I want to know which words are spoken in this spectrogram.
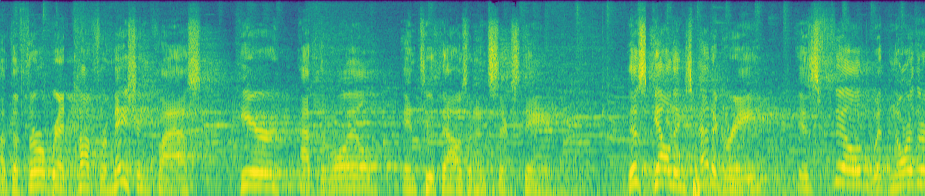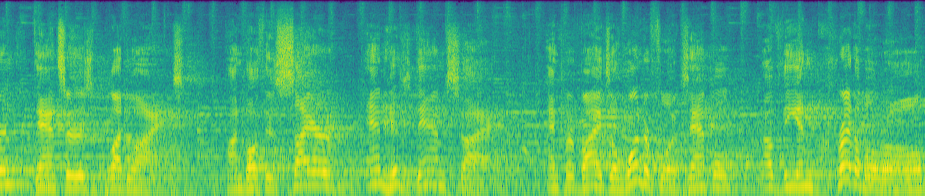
of the thoroughbred conformation class here at the Royal in 2016. This gelding's pedigree is filled with Northern Dancers bloodlines on both his sire and his dam side and provides a wonderful example of the incredible role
